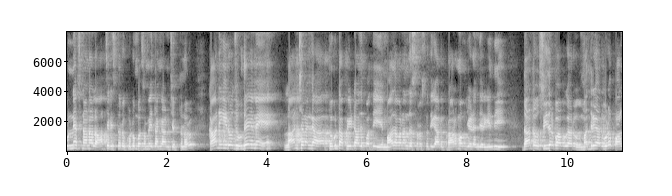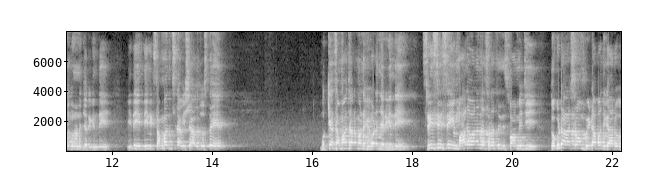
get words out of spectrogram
పుణ్య స్నానాలు ఆచరిస్తారు కుటుంబ సమేతంగా అని చెప్తున్నారు. కానీ ఈరోజు ఉదయమే లాంఛనంగా తొగుట పీఠాధిపతి మాధవానంద సరస్వతి గారు ప్రారంభం చేయడం జరిగింది. దాంట్లో శ్రీధర్ బాబు గారు మంత్రి గారు కూడా పాల్గొనడం జరిగింది. ఇది దీనికి సంబంధించిన విషయాలు చూస్తే ముఖ్య సమాచారం అనేది ఇవ్వడం జరిగింది. శ్రీ శ్రీ శ్రీ మాధవానంద సరస్వతి స్వామీజీ తొగుట ఆశ్రమం పీఠాపతి గారు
